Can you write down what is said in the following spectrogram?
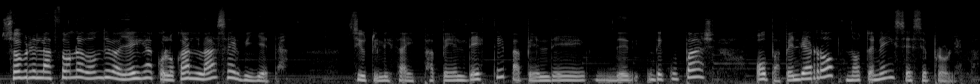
sobre la zona donde vayáis a colocar la servilleta. Si utilizáis papel de este, papel de, de, coupage o papel de arroz, no tenéis ese problema.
